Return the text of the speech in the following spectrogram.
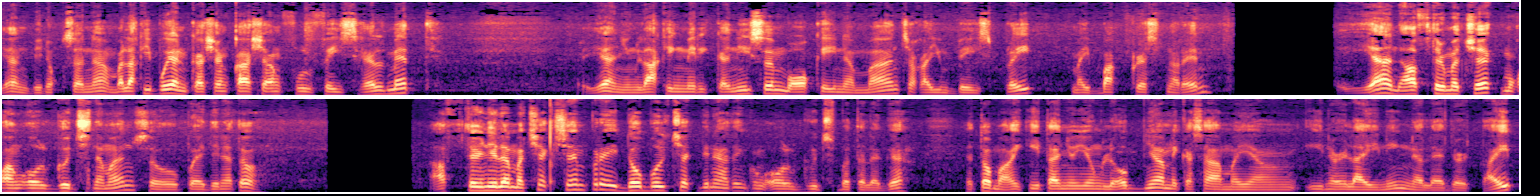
Yan, binuksan na. Malaki po yan, kasyang-kasya ang full face helmet. Ayan, yung locking mechanism, okay naman. Tsaka yung base plate, may backrest na rin. Ayan, after ma-check, mukhang all goods naman. So, pwede na to. After nila ma-check, siyempre, double check din natin kung all goods ba talaga. Ito, makikita nyo yung loob niya. May kasama yung inner lining na leather type.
